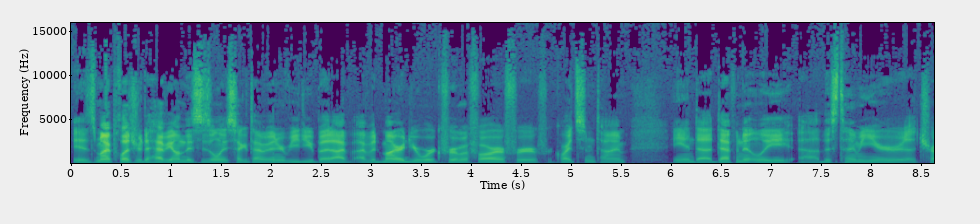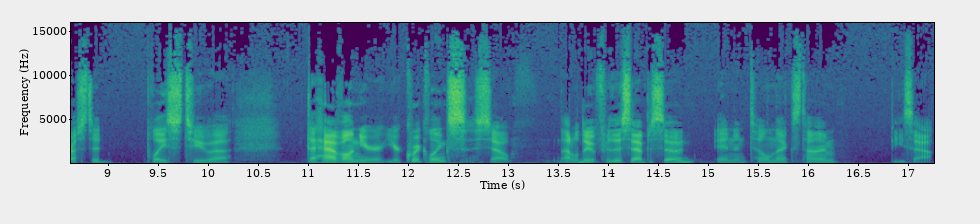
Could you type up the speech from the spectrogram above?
it's, my pleasure to have you on. This is only the second time I've interviewed you, but I've, I've admired your work from afar for, for quite some time, and uh, definitely uh, this time of year, a trusted place to uh, to have on your, your quick links. So that'll do it for this episode, and until next time, peace out.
